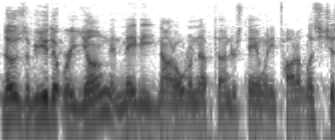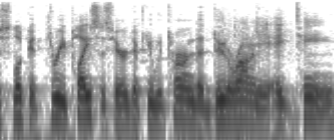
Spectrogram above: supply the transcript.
those of you that were young and maybe not old enough to understand when he taught it, let's just look at three places here. If you would turn to Deuteronomy 18.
